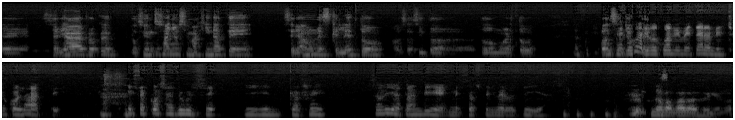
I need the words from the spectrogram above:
eh, sería, creo que 200 años, imagínate, sería un esqueleto, o sea, así todo, todo muerto. Entonces yo creo, cuando inventaron el chocolate. Esa cosa dulce y el café. Sabía tan bien esos primeros días. Una mamada así, ¿no?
